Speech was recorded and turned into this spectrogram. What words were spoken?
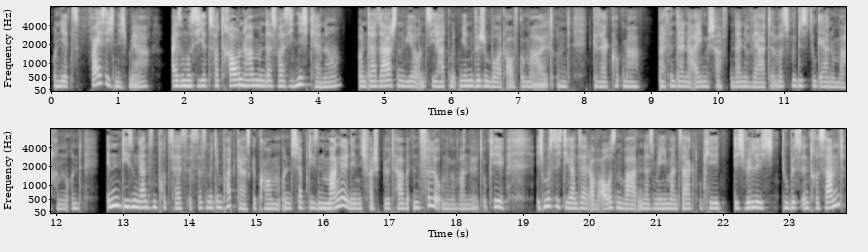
und jetzt weiß ich nicht mehr. Also muss ich jetzt Vertrauen haben in das, was ich nicht kenne. Und da saßen wir und sie hat mit mir ein Vision Board aufgemalt und gesagt, guck mal, was sind deine Eigenschaften, deine Werte, was würdest du gerne machen? Und in diesem ganzen Prozess ist das mit dem Podcast gekommen und ich habe diesen Mangel, den ich verspürt habe, in Fülle umgewandelt. Okay, ich muss nicht die ganze Zeit auf Außen warten, dass mir jemand sagt, okay, dich will ich, du bist interessant,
